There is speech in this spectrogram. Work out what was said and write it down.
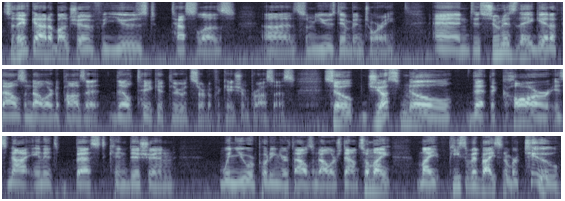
So they've got a bunch of used Teslas, uh, some used inventory and as soon as they get a thousand dollar deposit they'll take it through its certification process. So just know that the car is not in its best condition when you are putting your thousand dollars down. So my my piece of advice number two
